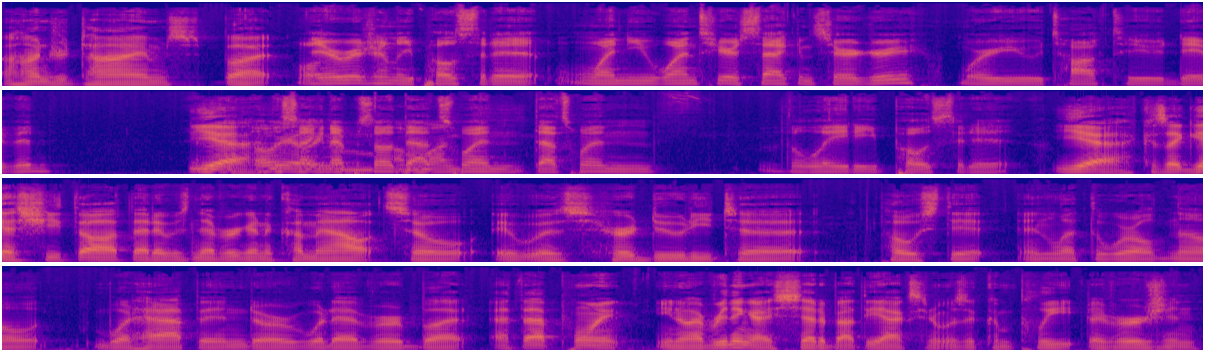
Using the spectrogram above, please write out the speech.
a hundred times, but They originally posted it when you went to your second surgery, where you talked to David. Yeah. In the Oh, yeah, second like a- episode. a that's month. when that's when the lady posted it. Yeah, because I guess she thought that it was never going to come out, so it was her duty to post it and let the world know what happened or whatever. But at that point, you know, everything I said about the accident was a complete diversion.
